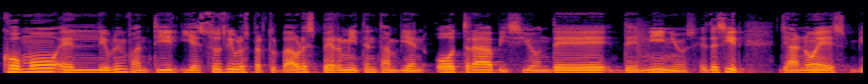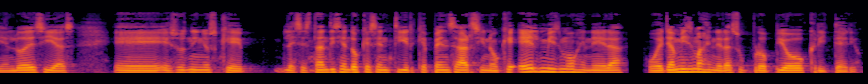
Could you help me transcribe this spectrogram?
cómo el libro infantil y estos libros perturbadores permiten también otra visión de, de niños. Es decir, ya no es, bien lo decías, eh, esos niños que les están diciendo qué sentir, qué pensar, sino que él mismo genera o ella misma genera su propio criterio.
